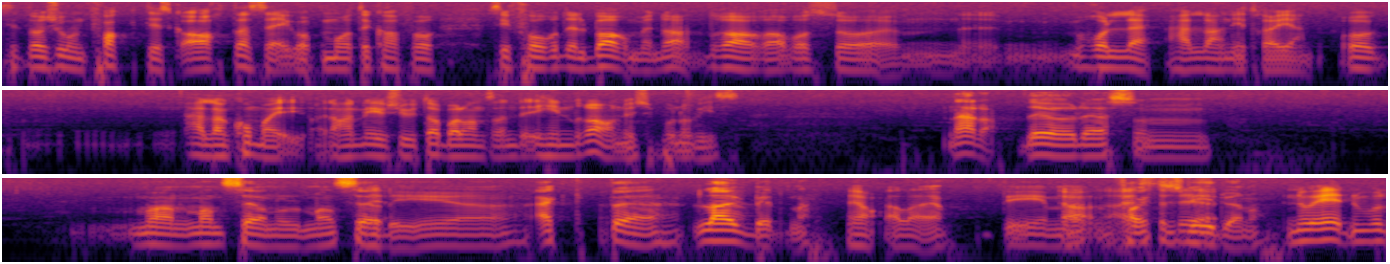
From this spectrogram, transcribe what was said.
situasjonen faktisk arter seg, og på en måte hva for sin fordel Barmen da drar av å um, holde Helland i trøyen. Og eller han, kommer, han er jo ikke ute av balansen. Det hindrer han jo ikke på noe vis. Nei da. Det er jo det som man, man ser når man ser de uh, ekte livebildene. Ja. Eller ja, de Ja, faktisk det- videoene. Nå, er, nå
